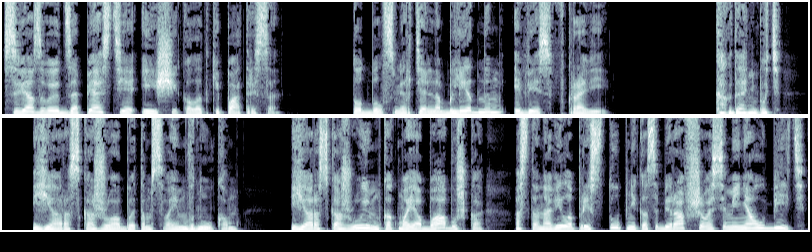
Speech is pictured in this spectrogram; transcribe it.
связывают запястья и щиколотки Патриса. Тот был смертельно бледным и весь в крови. «Когда-нибудь я расскажу об этом своим внукам. Я расскажу им, как моя бабушка остановила преступника, собиравшегося меня убить».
